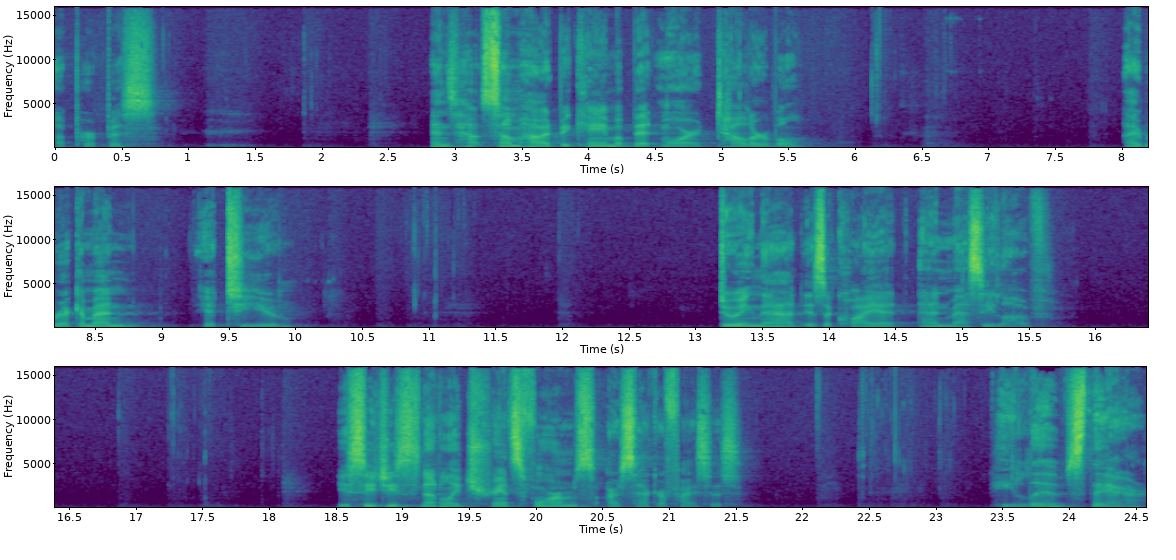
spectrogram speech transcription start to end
a purpose. And somehow it became a bit more tolerable. I recommend it to you. Doing that is a quiet and messy love. You see, Jesus not only transforms our sacrifices, he lives there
